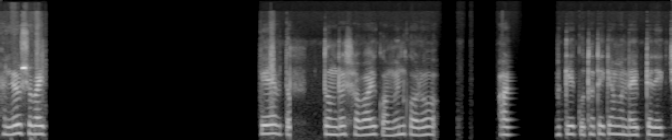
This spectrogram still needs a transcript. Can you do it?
হ্যালো সবাই। তোমরা সবাই কমেন্ট করো। আর কে কোথা থেকে আমার লাইভটা দেখছ?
